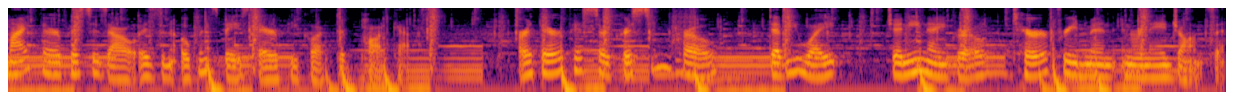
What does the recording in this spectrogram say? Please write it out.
My Therapist is Out is an open space therapy collective podcast. Our therapists are Kristen Crow, Debbie Whyte, Jenny Nigro, Tara Friedman, and Renee Johnson.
